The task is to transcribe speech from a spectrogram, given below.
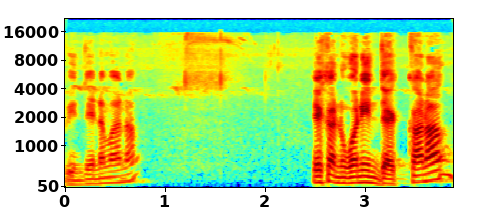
බින්දෙනවා නම් ඒක නුවණින් දැක්කනම්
